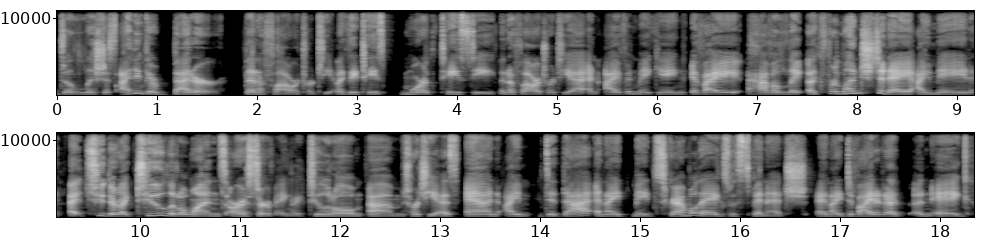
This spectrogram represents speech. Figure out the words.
delicious i think they're better than a flour tortilla. Like they taste more tasty than a flour tortilla. And I've been making, if I have a like for lunch today, I made uh, two, they're like two little ones are a serving, like two little um, tortillas. And I did that and I made scrambled eggs with spinach and I divided a, an egg,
